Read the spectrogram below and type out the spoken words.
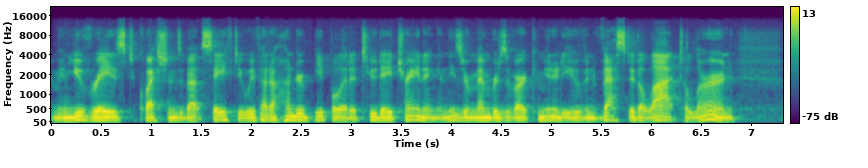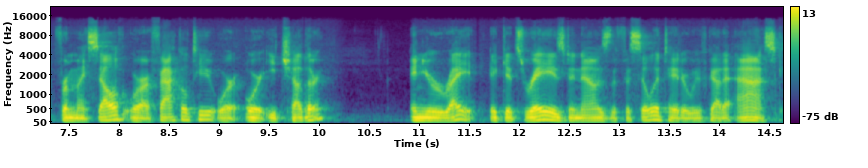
I mean, you've raised questions about safety. We've had 100 people at a two day training, and these are members of our community who've invested a lot to learn from myself or our faculty or, or each other. And you're right, it gets raised. And now, as the facilitator, we've got to ask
